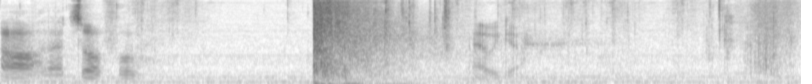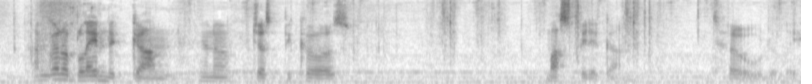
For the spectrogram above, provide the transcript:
Oh, that's awful. There we go. I'm gonna blame the gun, you know, just because. Must be the gun. Totally.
